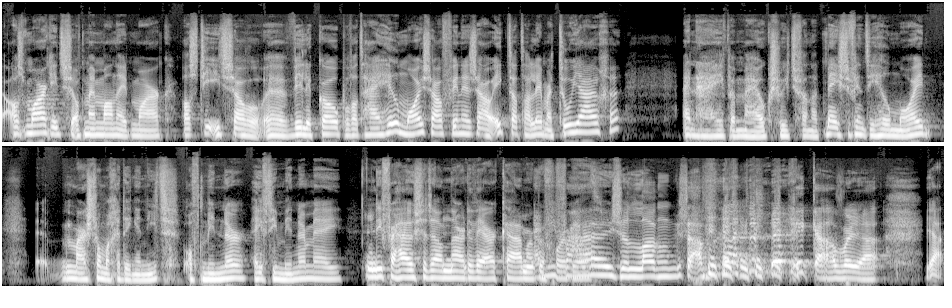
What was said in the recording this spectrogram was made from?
als Mark iets, of mijn man heet Mark, als die iets zou uh, willen kopen wat hij heel mooi zou vinden, zou ik dat alleen maar toejuichen. En hij heeft bij mij ook zoiets van: het meeste vindt hij heel mooi, eh, maar sommige dingen niet. Of minder, heeft hij minder mee. En die verhuizen dan naar de werkkamer en bijvoorbeeld? Die verhuizen langzaam naar de werkkamer, ja. Ja,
